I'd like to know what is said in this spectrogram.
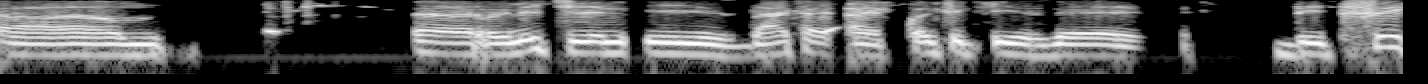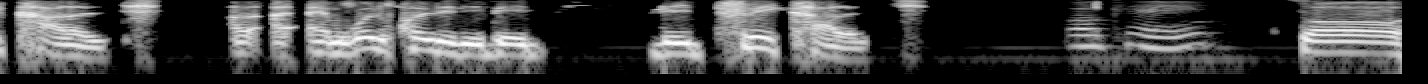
um, uh, religion is that I, I've called it is the the tree cult. I, am going to call it the the tree cult. Okay. So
